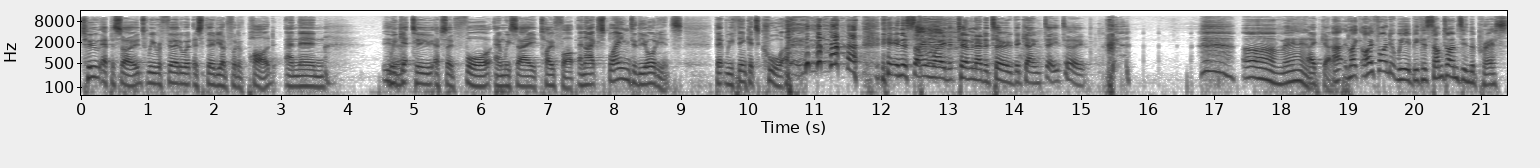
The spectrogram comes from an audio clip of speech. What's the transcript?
two episodes, we refer to it as thirty odd foot of pod, and then we get to episode four, and we say tofop, and I explain to the audience that we think it's cooler. In the same way that Terminator 2 became T2. Oh man. Okay. Uh, like I find it weird because sometimes in the press,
